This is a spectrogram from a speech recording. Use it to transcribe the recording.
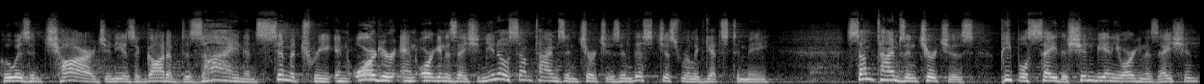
who is in charge, and He is a God of design and symmetry and order and organization. You know, sometimes in churches, and this just really gets to me, sometimes in churches, people say there shouldn't be any organization.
